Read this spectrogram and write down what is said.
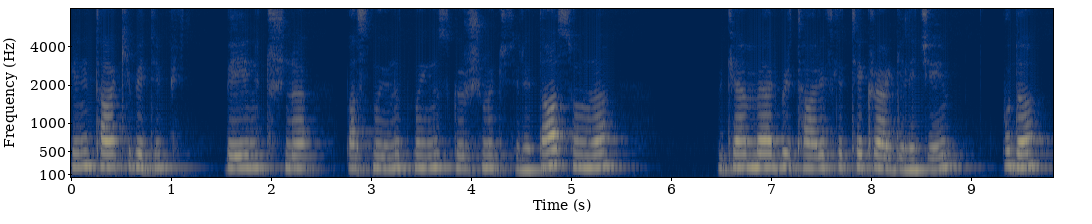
Beni takip edip beğeni tuşuna basmayı unutmayınız. Görüşmek üzere. Daha sonra mükemmel bir tarifle tekrar geleceğim. Bu da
